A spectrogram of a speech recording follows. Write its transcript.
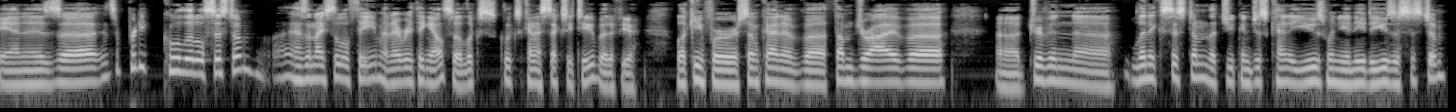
and is uh, it's a pretty cool little system. It has a nice little theme and everything else, so it looks looks kind of sexy too. But if you're looking for some kind of uh, thumb drive uh, uh, driven uh, Linux system that you can just kind of use when you need to use a system,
